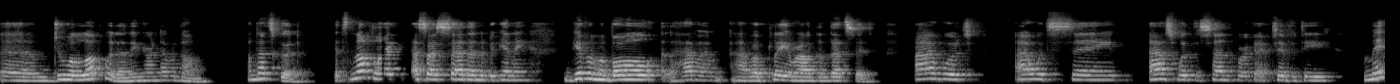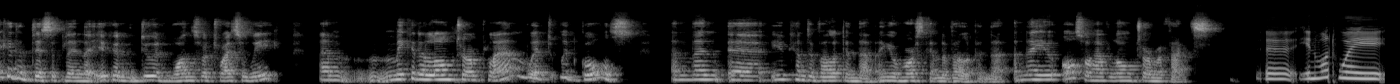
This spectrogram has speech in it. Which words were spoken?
um, do a lot with it and you're never done. And that's good. It's not like, as I said in the beginning, give him a ball, have him have a play around, and that's it. I would, I would say as with the scent work activity, make it a discipline that you can do it once or twice a week and make it a long-term plan with, with goals. And then uh, you can develop in that and your horse can develop in that. And then you also have long-term effects. Uh, in what way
